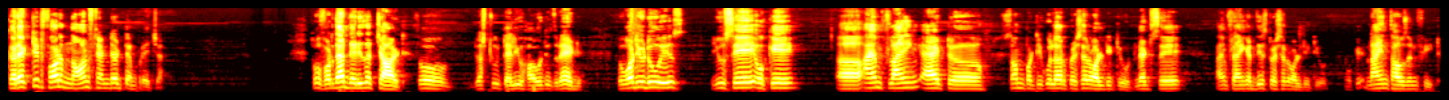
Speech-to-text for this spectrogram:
corrected for non-standard temperature. So for that there is a chart. So just to tell you how it is read. So what you do is you say okay uh, I am flying at uh, some particular pressure altitude let us say I am flying at this pressure altitude okay 9000 feet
